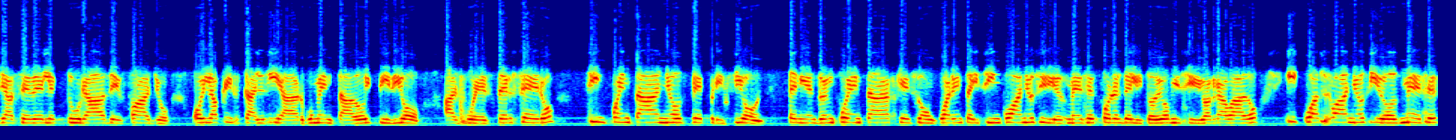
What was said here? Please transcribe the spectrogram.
ya se dé lectura de fallo. Hoy la Fiscalía ha argumentado y pidió al juez tercero 50 años de prisión, teniendo en cuenta que son 45 años y 10 meses por el delito de homicidio agravado y 4 años y 2 meses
